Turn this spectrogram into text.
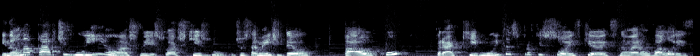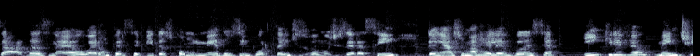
E não na parte ruim, eu acho isso. Eu acho que isso justamente deu palco para que muitas profissões que antes não eram valorizadas, né, ou eram percebidas como menos importantes, vamos dizer assim, ganhassem uma relevância incrivelmente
